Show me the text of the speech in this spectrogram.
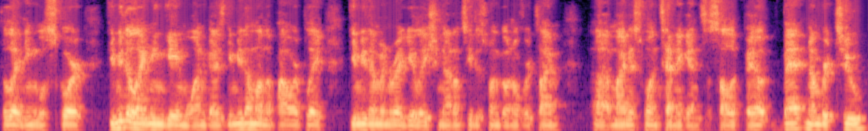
the Lightning will score. Give me the Lightning game one, guys. Give me them on the power play. Give me them in regulation. I don't see this one going overtime. Uh, minus 110 against a solid payout. Bet number two,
